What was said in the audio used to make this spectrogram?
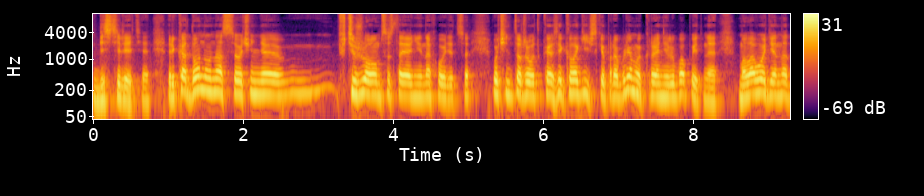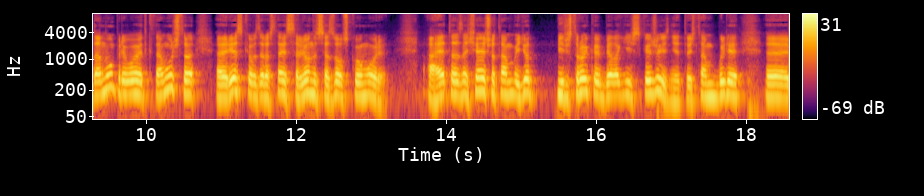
десятилетия. Река Дон у нас очень э, в тяжелом состоянии находится. Очень тоже вот экологическая проблема крайне любопытная. Маловодье на Дону приводит к тому, что э, резко возрастает соленость Азовского моря. А это означает, что там идет перестройка биологической жизни. То есть там были э,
